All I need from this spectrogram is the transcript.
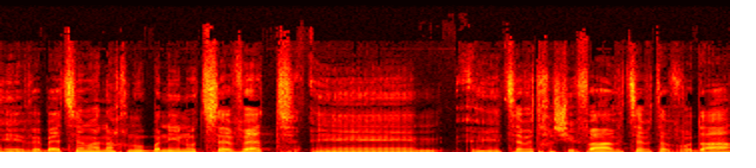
אה, ובעצם אנחנו בנינו צוות, אה, אה, צוות חשיבה וצוות עבודה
